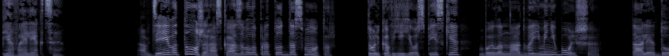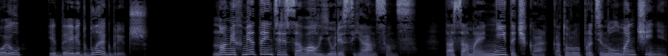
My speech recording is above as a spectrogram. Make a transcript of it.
первая лекция. Авдеева тоже рассказывала про тот досмотр. Только в ее списке было на два имени больше. Талия Дойл и Дэвид Блэкбридж. Но Мехмета интересовал Юрис Янсенс. Та самая ниточка, которую протянул Манчини.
